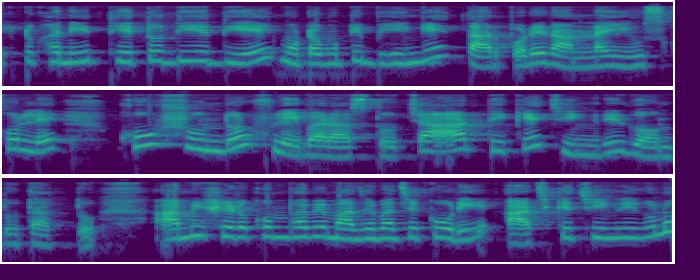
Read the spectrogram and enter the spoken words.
একটুখানি থেতো দিয়ে দিয়ে মোটামুটি ভেঙে তারপরে রান্নায় ইউজ করলে খুব সুন্দর ফ্লেভার আসতো, চারদিকে চিংড়ির গন্ধ থাকতো। আমি সেরকমভাবে মাঝে মাঝে করি, আজকে চিংড়িগুলো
